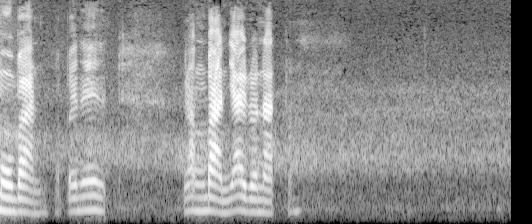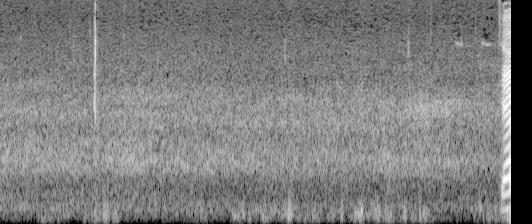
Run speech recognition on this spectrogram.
หมู่บ้านเขาไปในหลังบ้านย่ายโดนัทจ้า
